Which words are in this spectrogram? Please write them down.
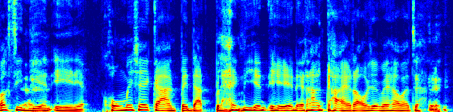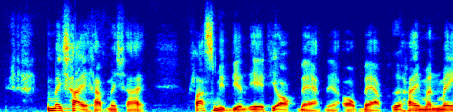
วัคซีน DNA เนี่ยคงไม่ใช่การไปดัดแปลง DNA ในร่างกายเราใช่ไหมครับอาจารย์ ไม่ใช่ครับไม่ใช่ พลาสมิด DNA ที่ออกแบบเนี่ยออกแบบเพื่อให้มันไม่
